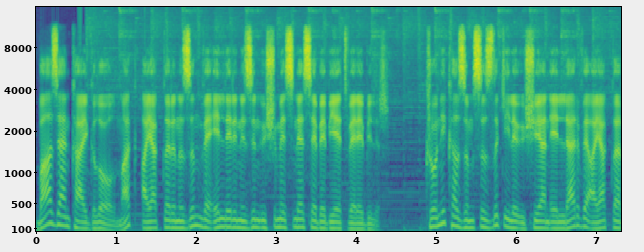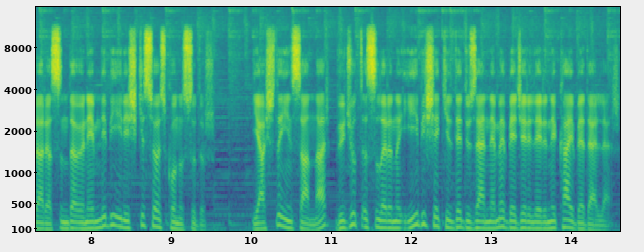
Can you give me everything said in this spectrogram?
Bazen kaygılı olmak, ayaklarınızın ve ellerinizin üşümesine sebebiyet verebilir. Kronik hazımsızlık ile üşüyen eller ve ayaklar arasında önemli bir ilişki söz konusudur. Yaşlı insanlar, vücut ısılarını iyi bir şekilde düzenleme becerilerini kaybederler.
